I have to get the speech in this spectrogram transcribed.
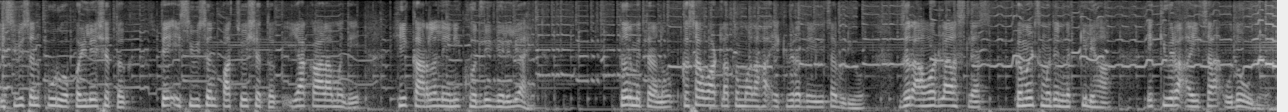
इसवी सन पूर्व पहिले शतक ते इसवी सन पाचवे शतक या काळामध्ये ही कार्ला लेणी खोदली गेलेली आहेत. तर मित्रांनो कसा वाटला तुम्हाला हा एकविरा देवीचा व्हिडिओ? जर आवडला असल्यास कमेंट्समध्ये नक्की लिहा. एकविरा आईचा उदो उदो.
